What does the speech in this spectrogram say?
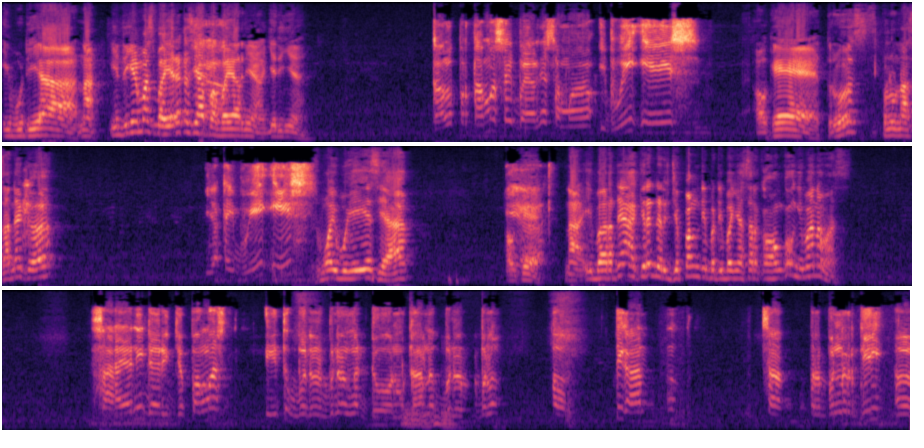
Ibu dia. Nah, intinya Mas bayarnya ke siapa Ya. bayarnya jadinya? Pertama saya bayarnya sama Ibu Iis Oke, terus pelunasannya ke ya ke Ibu Iis semua Ibu Iis ya? Oke. Iya. Nah, ibaratnya akhirnya dari Jepang tiba-tiba nyasar ke Hongkong gimana, Mas? saya nih dari Jepang Mas itu bener-bener ngedon karena bener-bener oh, kan bener di eh,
